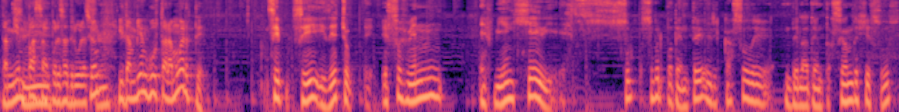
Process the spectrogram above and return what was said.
también pasa por esa tribulación y también gusta la muerte. Sí, sí, y de hecho, eh, eso es bien, es bien heavy, súper potente el caso de, la tentación de Jesús,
